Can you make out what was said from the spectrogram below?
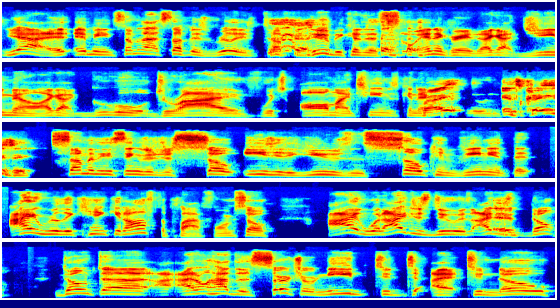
Yeah. It, I mean, some of that stuff is really tough to do because it's so integrated. I got Gmail, I got Google Drive, which all my teams connect Right? to. And It's crazy. some of these things are just so easy to use and so convenient that I really can't get off the platform. So I what I just do is I just don't don't uh I, I don't have the search or need to to, I, to know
